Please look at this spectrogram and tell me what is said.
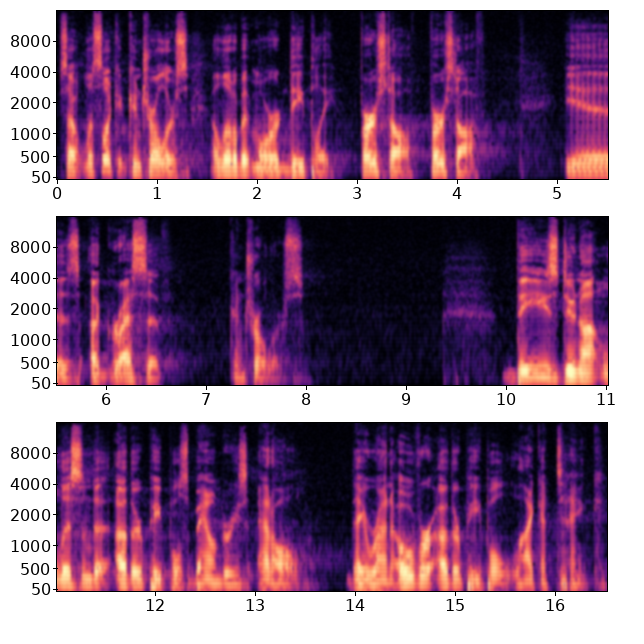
So let's look at controllers a little bit more deeply. First off, first off is aggressive controllers. These do not listen to other people's boundaries at all. They run over other people like a tank.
